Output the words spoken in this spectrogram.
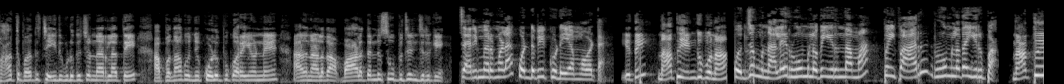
பார்த்து பார்த்து செய்து கொடுக்க சொன்னார்ல தே. அப்பதான் கொஞ்சம் கொழுப்பு குறையும்னு அதனாலதான் வாழைத்தண்டு சூப்பு செஞ்சிருக்கேன். சரி மருமலா கொண்டு போய் குடியா அம்மாவட்ட. எதே நாத்து எங்க போனா? கொஞ்சம் முன்னாலே ரூம்ல போய் இருந்தாமா போய் பாரு ரூம்ல தான் இருப்பா. நாத்து!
